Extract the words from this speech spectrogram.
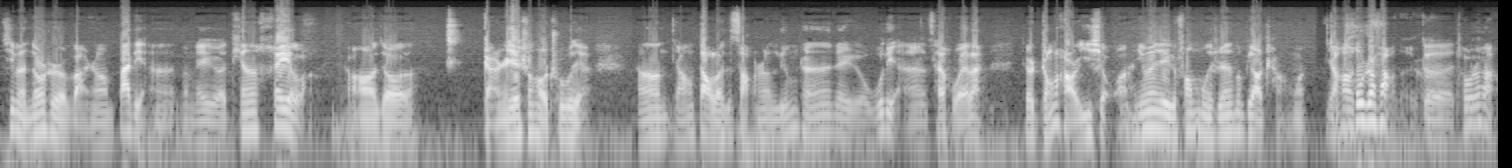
基本都是晚上八点等这个天黑了，然后就赶上这些牲口出去，然后然后到了早上凌晨这个五点才回来，就是正好一宿啊，因为这个放牧的时间都比较长嘛，然后偷着放的，对，偷着放，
